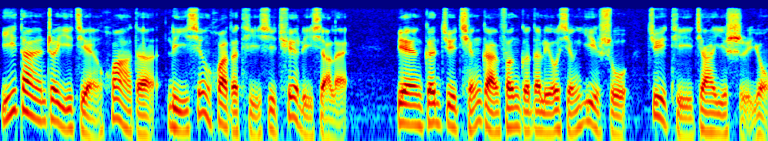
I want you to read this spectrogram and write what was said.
一旦这一简化的、理性化的体系确立下来，便根据情感风格的流行艺术具体加以使用。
